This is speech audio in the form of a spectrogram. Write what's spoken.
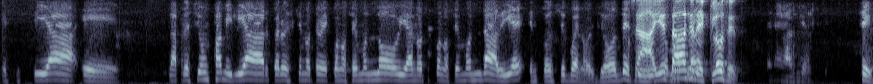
existía eh, la presión familiar, pero es que no te conocemos novia, no te conocemos nadie, entonces, bueno, yo O sea, ahí estabas en el closet. Sí,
